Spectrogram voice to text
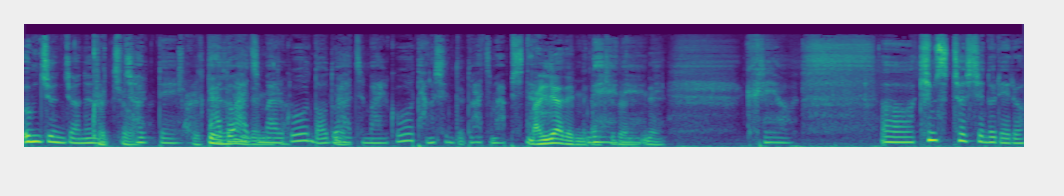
음주운전은 그렇죠. 절대, 절대 나도 하지 됩니다. 말고 너도 네. 하지 말고 당신들도 하지 맙시다. 말려야 됩니다. 네, 주변. 네. 네. 그래요. 어, 김수철 씨 노래로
